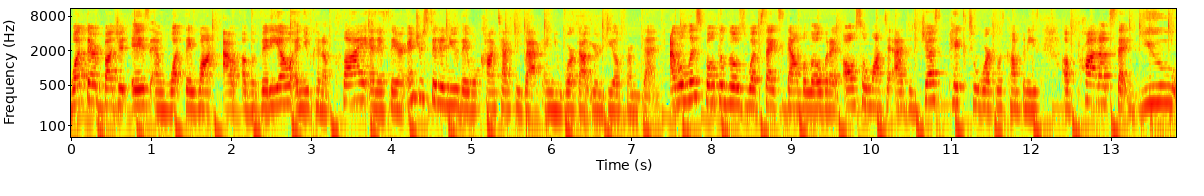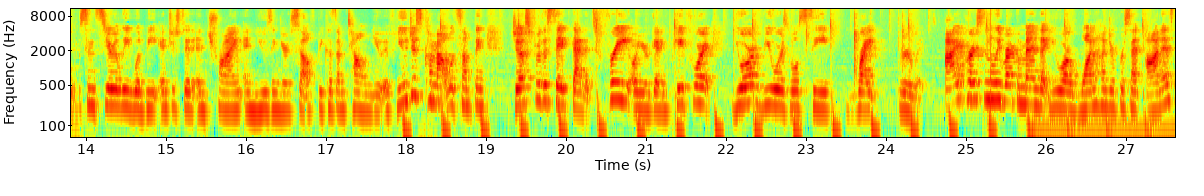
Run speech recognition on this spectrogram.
what their budget is and what they want out of a video and you can apply and if they're interested in you, they will contact you back and you work out your deal from then. I will list both of those websites down below, but I also want to add to just pick to work with companies of products that you sincerely would be interested in trying and using yourself because I'm telling you, if you just come out with something just for the sake that it's free or you're getting paid for it, your viewers will see right through it. I personally recommend that you are 100% honest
